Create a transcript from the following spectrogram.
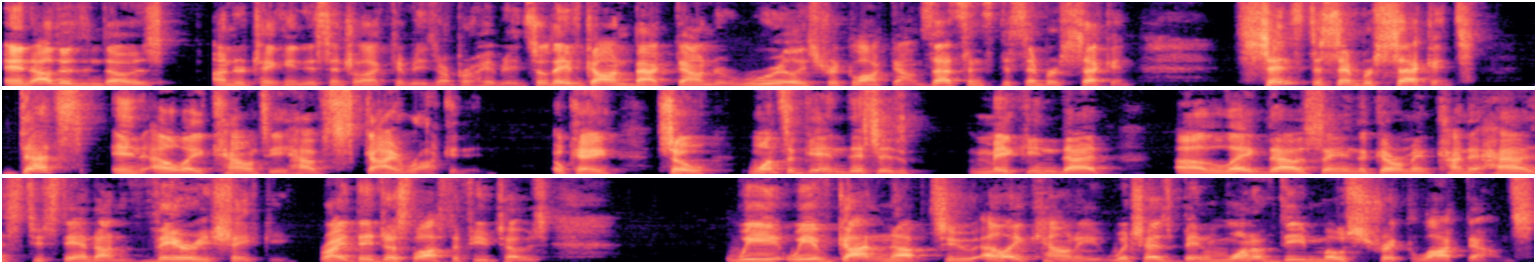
and other than those, undertaking essential activities are prohibited. So they've gone back down to really strict lockdowns. That's since December 2nd. Since December 2nd, deaths in LA County have skyrocketed. Okay. So once again, this is making that uh, leg that I was saying the government kind of has to stand on very shaky, right? They just lost a few toes. We we have gotten up to LA County, which has been one of the most strict lockdowns,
